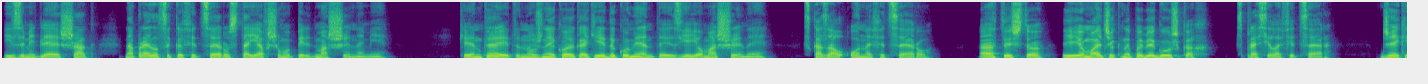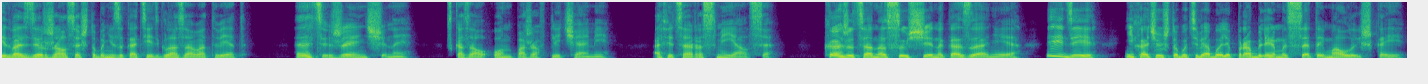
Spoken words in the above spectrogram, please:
и, замедляя шаг, направился к офицеру, стоявшему перед машинами. «Кинкейт, нужны кое-какие документы из ее машины», — сказал он офицеру. «А ты что, ее мальчик на побегушках?» — спросил офицер. Джейк едва сдержался, чтобы не закатить глаза в ответ. «Эти женщины», — сказал он, пожав плечами. Офицер рассмеялся. «Кажется, она сущее наказание. Иди, не хочу, чтобы у тебя были проблемы с этой малышкой».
